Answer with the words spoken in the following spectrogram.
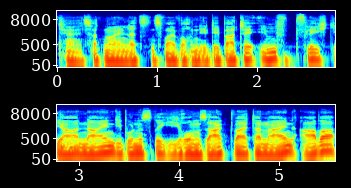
Tja, jetzt hatten wir in den letzten zwei Wochen die Debatte Impfpflicht ja, nein. Die Bundesregierung sagt weiter nein, aber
